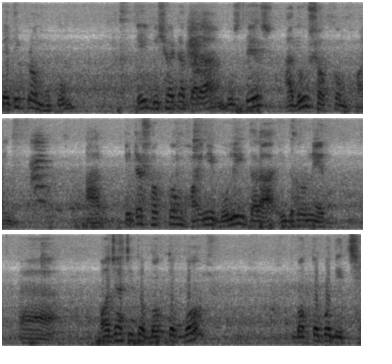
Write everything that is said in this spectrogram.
ব্যতিক্রম হুকুম, এই বিষয়টা তারা বুঝতে আদৌ সক্ষম হয়নি। আর এটা সক্ষম হয়নি বলেই তারা এই ধরনের অযাচিত বক্তব্য বক্তব্য দিচ্ছে।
